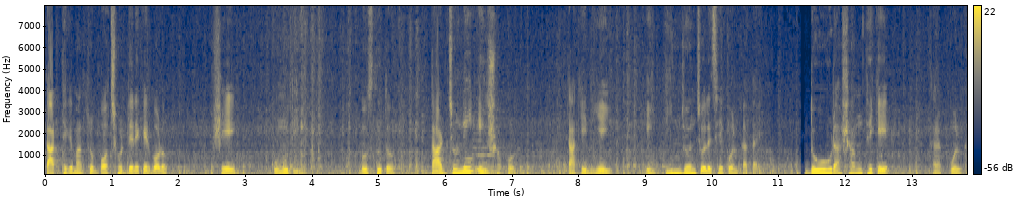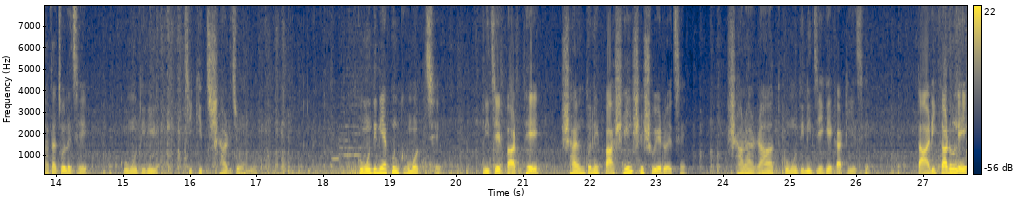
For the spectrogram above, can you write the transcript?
তার থেকে মাত্র বছর দেড়েকের বড়। সে কুমুদিনী। বস্তুত, তার জন্যেই এই সফর। তাকে নিয়েই এই তিনজন চলেছে কলকাতায়। দূর আসাম থেকে তারা কলকাতা চলেছে কুমুদিনীর চিকিৎসার জন্য। কুমুদিনী এখন ঘুমোচ্ছে। নিচের বার্থে সায়ন্তনীর পাশেই সে শুয়ে রয়েছে। সারা রাত কুমুদিনী জেগে কাটিয়েছে। তারই কারণে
